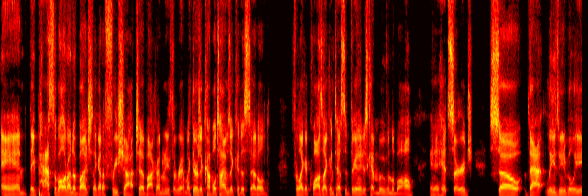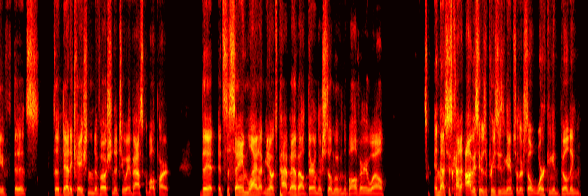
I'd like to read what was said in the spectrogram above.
and they passed the ball around a bunch. And they got a free shot to Ibaka underneath the rim. Like there was a couple times they could have settled for like a quasi contested three, and they just kept moving the ball and it hit Serge. So that leads me to believe that it's the dedication and devotion to two way basketball part. That it's the same lineup. You know, it's Pat Bev out there, and they're still moving the ball very well. And that's just kind of obviously it was a preseason game, so they're still working and building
